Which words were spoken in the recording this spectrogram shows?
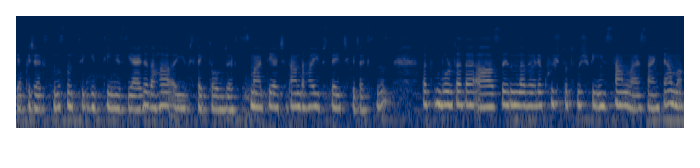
yapacaksınız. Nasıl gittiğiniz yerde daha yüksekte olacaksınız. Maddi açıdan daha yükseğe çıkacaksınız. Bakın burada da ağzıyla böyle kuş tutmuş bir insan var sanki ama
